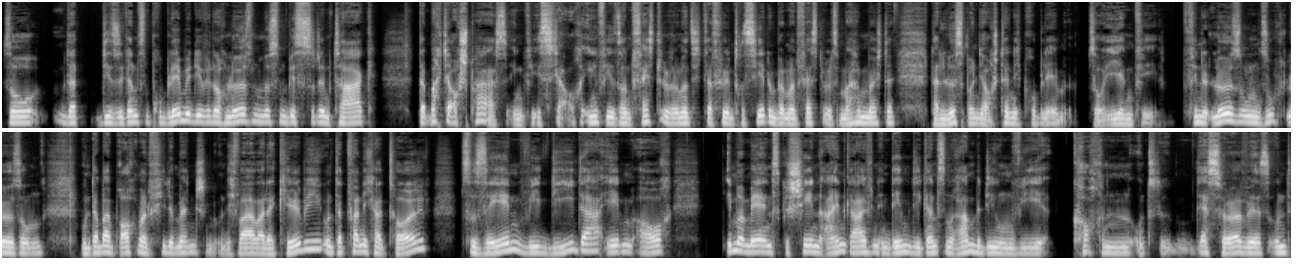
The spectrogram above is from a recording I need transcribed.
so diese ganzen Probleme, die wir noch lösen müssen bis zu dem Tag, das macht ja auch Spaß. Irgendwie ist ja auch irgendwie so ein Festival, wenn man sich dafür interessiert und wenn man Festivals machen möchte, dann löst man ja auch ständig Probleme. So irgendwie findet Lösungen, sucht Lösungen und dabei braucht man viele Menschen. Und ich war ja bei der Kilby und das fand ich halt toll zu sehen, wie die da eben auch immer mehr ins Geschehen eingreifen, indem die ganzen Rahmenbedingungen wie Kochen und der Service und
